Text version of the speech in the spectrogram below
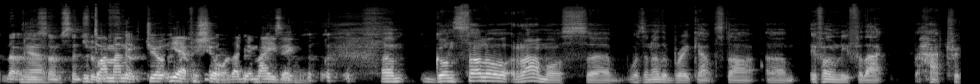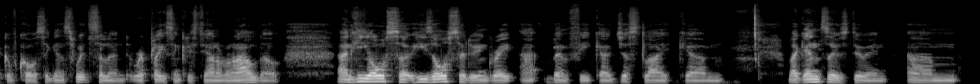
that would yeah. be some central dynamic. Duo, yeah, for sure. That'd be amazing. um, Goncalo Ramos uh, was another breakout star, um, if only for that hat trick, of course, against Switzerland, replacing Cristiano Ronaldo. And he also he's also doing great at Benfica, just like um, like Enzo's doing. Um,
